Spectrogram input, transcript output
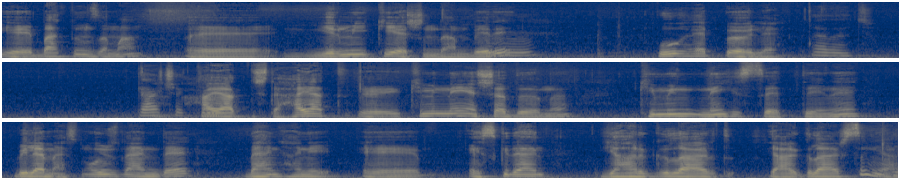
e, baktığın zaman e, 22 yaşından beri bu hep böyle. Evet. Gerçekten. Hayat işte hayat e, kimin ne yaşadığını, kimin ne hissettiğini bilemezsin. O yüzden de ben hani e, eskiden yargılar yargılarsın ya.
